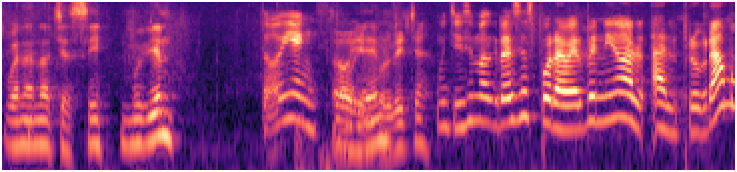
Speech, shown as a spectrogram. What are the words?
buenas noches, sí, muy bien. ¿Todo bien? Todo bien. por dicha. Muchísimas gracias por haber venido al, al programa.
